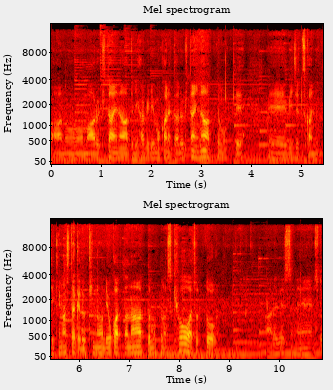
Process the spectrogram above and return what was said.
あのまあ、歩きたいなってリハビリも兼ねて歩きたいなって思って、え、美術館に行ってきましたけど昨日でよかったなって思ってます。今日はちょっとあれですね。ちょっと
